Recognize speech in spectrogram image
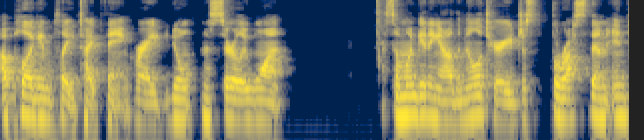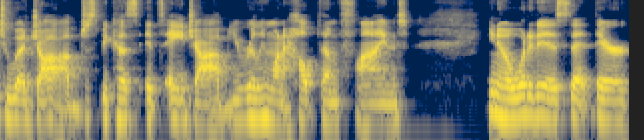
a plug and play type thing, right? You don't necessarily want someone getting out of the military just thrust them into a job just because it's a job. You really want to help them find you know what it is that they're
